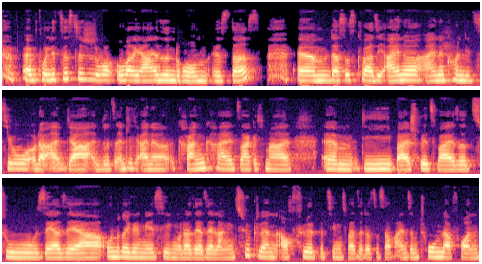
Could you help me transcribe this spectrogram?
Ähm, polizistisches Ovarialsyndrom ist das. Ähm, das ist quasi eine, eine Kondition oder ja, letztendlich eine Krankheit, sag ich mal, ähm, die beispielsweise zu sehr, sehr unregelmäßigen oder sehr, sehr langen Zyklen auch führt, beziehungsweise das ist auch ein Symptom davon,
